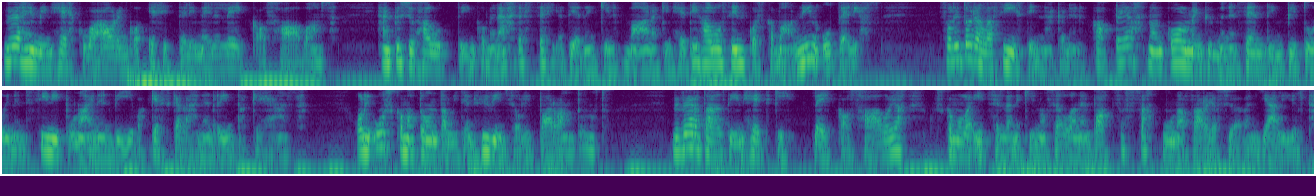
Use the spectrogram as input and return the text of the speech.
Myöhemmin hehkuva aurinko esitteli meille leikkaushaavaansa. Hän kysyi, haluttiinko me nähdä se, ja tietenkin mä ainakin heti halusin, koska mä oon niin utelias. Se oli todella siistin näköinen, kapea, noin 30 sentin pituinen, sinipunainen viiva keskellä hänen rintakehänsä. Oli uskomatonta, miten hyvin se oli parantunut. Me vertailtiin hetki leikkaushaavoja, koska mulla itsellänikin on sellainen vatsassa munasarjasyövän jäljiltä.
